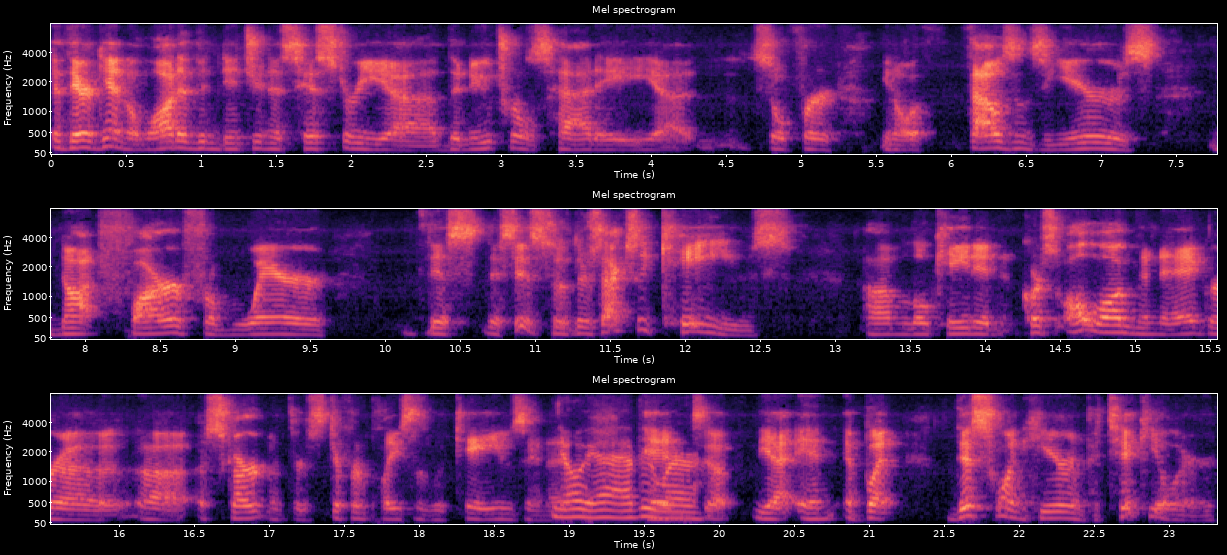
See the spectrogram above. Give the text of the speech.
there again a lot of indigenous history. Uh, the neutrals had a uh, so for you know thousands of years, not far from where this this is. So there's actually caves um, located, of course, all along the Niagara uh, escarpment. There's different places with caves in it. Oh yeah, everywhere. And, uh, yeah, and but this one here in particular,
